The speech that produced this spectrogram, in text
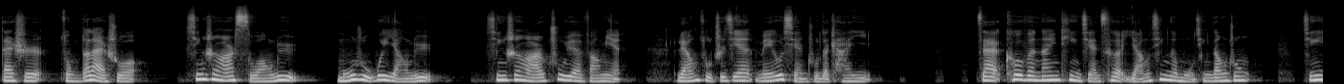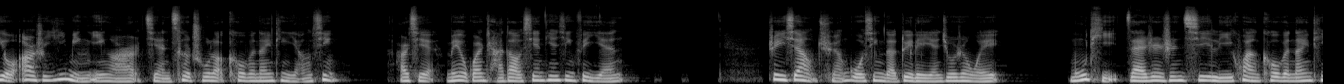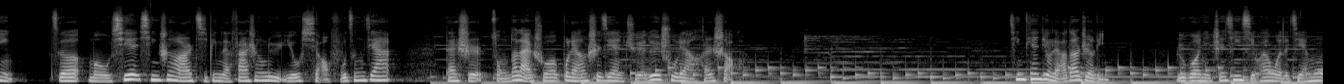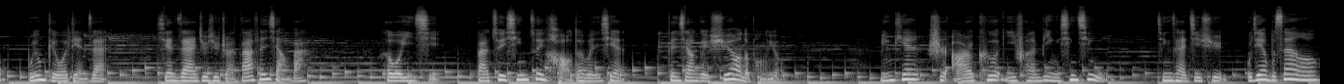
但是总的来说，新生儿死亡率、母乳喂养率、新生儿住院方面，两组之间没有显著的差异。在 COVID-19 检测阳性的母亲当中，仅有二十一名婴儿检测出了 COVID-19 阳性，而且没有观察到先天性肺炎。这一项全国性的队列研究认为。母体在妊娠期罹患 COVID-19，则某些新生儿疾病的发生率有小幅增加，但是总的来说，不良事件绝对数量很少。今天就聊到这里。如果你真心喜欢我的节目，不用给我点赞，现在就去转发分享吧，和我一起把最新最好的文献分享给需要的朋友。明天是儿科遗传病星期五，精彩继续，不见不散哦。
